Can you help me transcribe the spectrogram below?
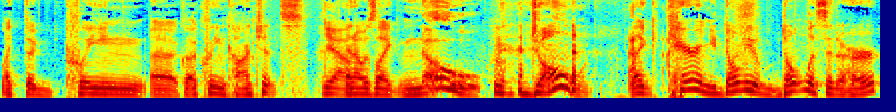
like the clean uh, a clean conscience. Yeah. And I was like, no, don't. like Karen, you don't need to, don't listen to her.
